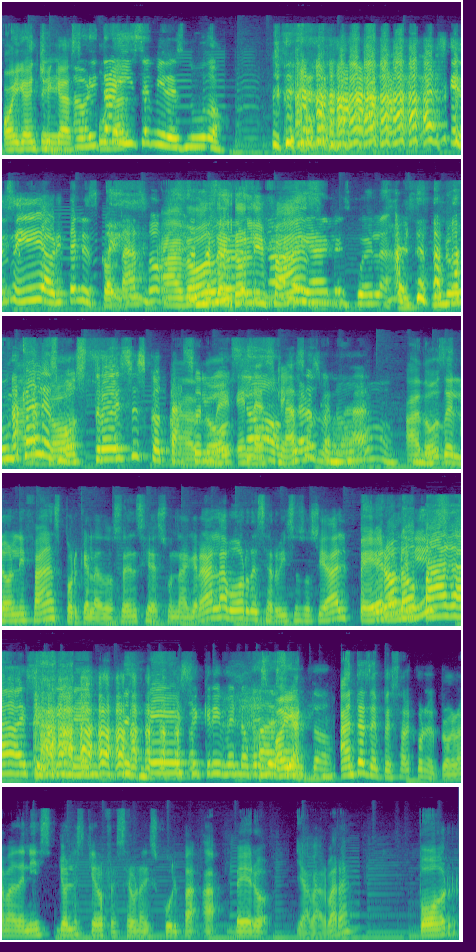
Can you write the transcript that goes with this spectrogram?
Oigan, chicas. Ahorita hice mi desnudo. es que sí, ahorita en escotazo. A dos de OnlyFans. En la escuela. Nunca les mostró ese escotazo en, las clases, ¿verdad? A dos del OnlyFans, porque la docencia es una gran labor de servicio social, pero. no paga ese crimen. ese crimen no paga. Oigan, antes de empezar con el programa, Denise, yo les quiero ofrecer una disculpa a Vero y a Bárbara por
